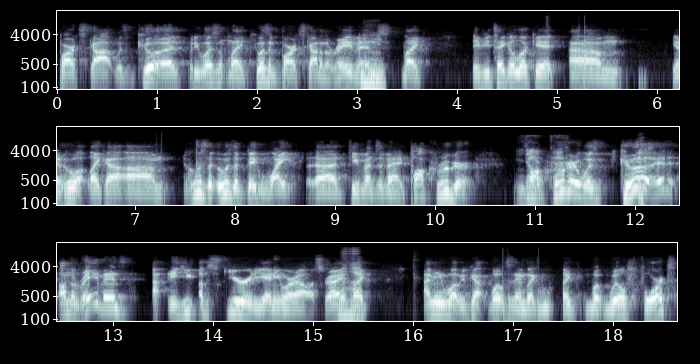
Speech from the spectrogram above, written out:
Bart Scott was good, but he wasn't like he wasn't Bart Scott on the Ravens. Mm-hmm. Like if you take a look at um, you know who like uh, um who's the who's the big white uh, defensive end? Paul Kruger. Paul Kruger was good on the Ravens. Uh, he, obscurity anywhere else, right? Uh-huh. Like I mean, what we've got? What was his name? Like, like what? Will Fort,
